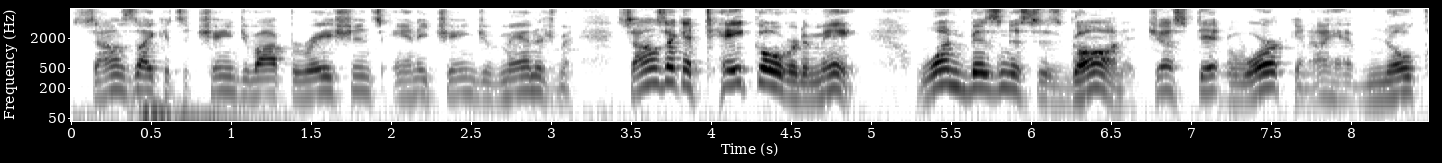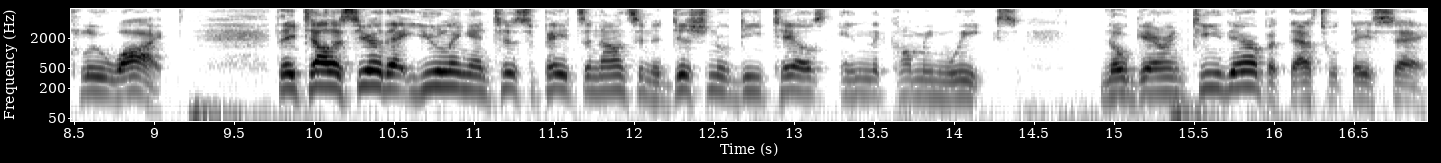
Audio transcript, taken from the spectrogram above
Sounds like it's a change of operations and a change of management. Sounds like a takeover to me. One business is gone. It just didn't work, and I have no clue why. They tell us here that Yuengling anticipates announcing additional details in the coming weeks. No guarantee there, but that's what they say.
